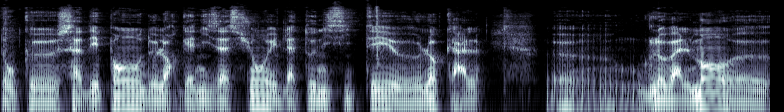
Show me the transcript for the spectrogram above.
Donc euh, ça dépend de l'organisation et de la tonicité euh, locale. Euh, globalement, euh,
